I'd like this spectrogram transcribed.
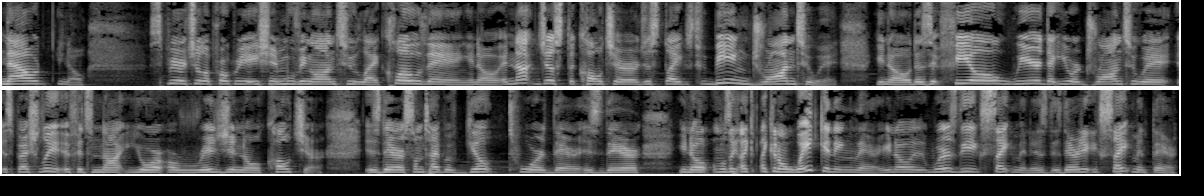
now you know spiritual appropriation moving on to like clothing you know and not just the culture just like being drawn to it. You know does it feel weird that you are drawn to it especially if it's not your original culture? Is there some type of guilt toward there? Is there you know almost like like, like an awakening there? You know where's the excitement? Is, is there excitement there?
